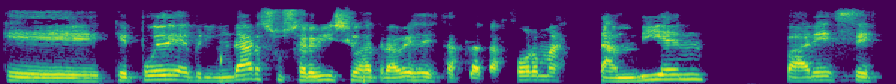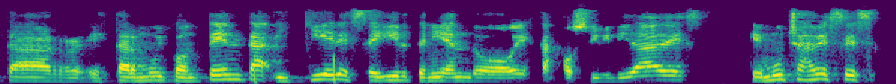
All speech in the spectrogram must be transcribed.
que, puede brindar sus servicios a través de estas plataformas también parece estar, estar muy contenta y quiere seguir teniendo estas posibilidades que muchas veces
